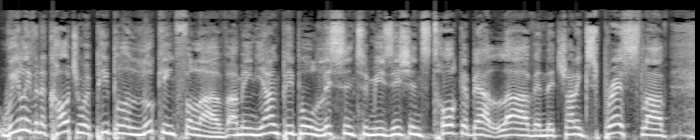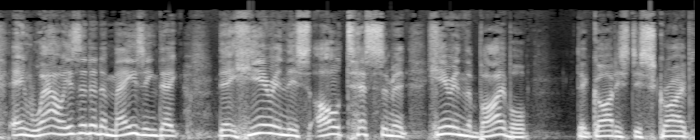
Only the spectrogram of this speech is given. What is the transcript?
we live in a culture where people are looking for love. I mean, young people listen to musicians talk about love and they're trying to express love. And wow, isn't it amazing that, that here in this Old Testament, here in the Bible, that God is described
